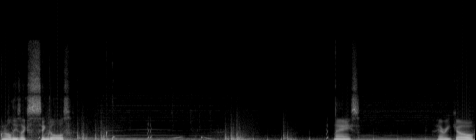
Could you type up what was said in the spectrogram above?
Put all these like singles. Nice. There we go.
